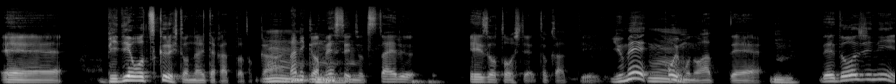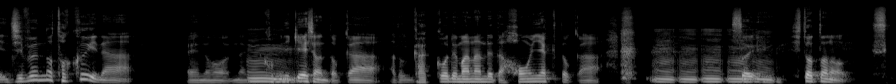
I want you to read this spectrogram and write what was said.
えービデオを作る人になりたかったとか、うん。何かメッセージを伝える映像を通してとかっていう夢っぽいものがあって、うん。で同時に自分の得意なあのなんかうん。コミュニケーションとか、あと学校で学んでた翻訳とか、うんうんうんうんそういう人とのす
